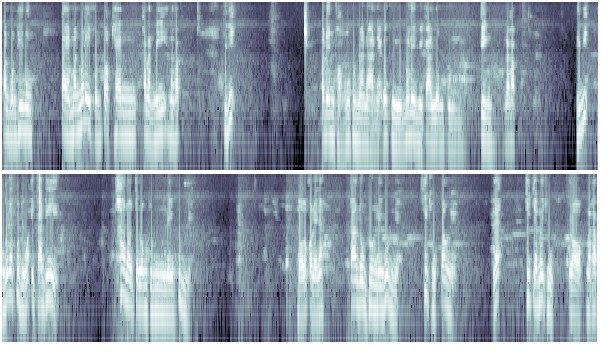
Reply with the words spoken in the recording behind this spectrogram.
ปันผลที่หนึ่งแต่มันไม่ได้ผลตอบแทนขนาดนี้นะครับ ทีนี้ ประเด็นของคุณนานาเนี่ยก็คือไม่ได้มีการลงทุนจริงนะครับ ทีนี้ผมก็จะพูดถึงว่าไอ้การที่ ถ้าเราจะลงทุนในหุ้นเนี่ย บอกไว้ก่อนเลยนะการลงทุนในหุ้นเนี่ย ที่ถูกต้องเนี่ย และที่จะไม่ถูกหลอกนะครับ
